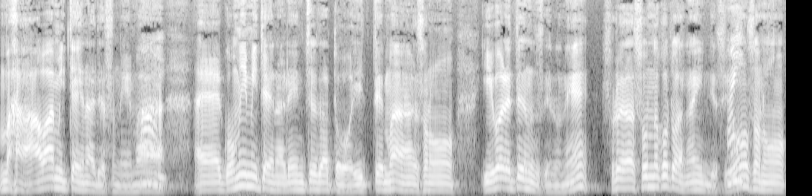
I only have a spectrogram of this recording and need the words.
まあ、泡みたいなですね、まあ、はい、えー、ゴミみたいな連中だと言って、まあ、その、言われてるんですけどね、それはそんなことはないんですよ。はい、その、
